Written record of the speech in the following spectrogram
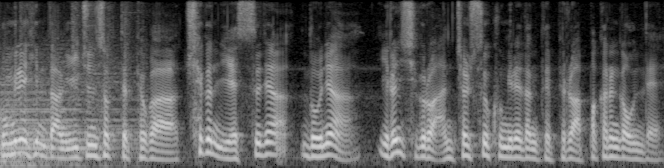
국민의힘당 이준석 대표가 최근 예스냐 노냐 이런 식으로 안철수 국민의당 대표를 압박하는 가운데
